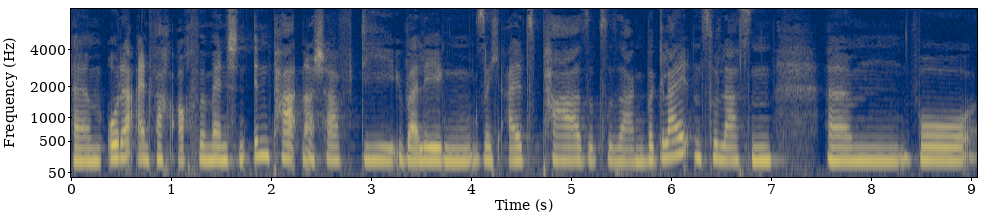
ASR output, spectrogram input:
Ähm, oder einfach auch für Menschen in Partnerschaft, die überlegen, sich als Paar sozusagen begleiten zu lassen, ähm, wo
